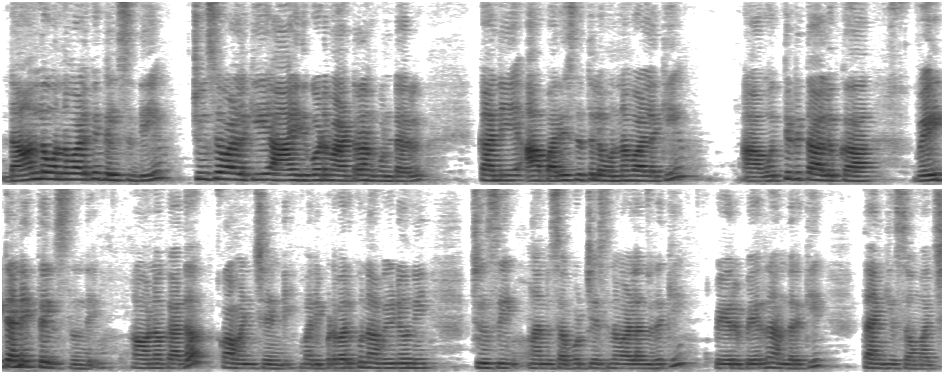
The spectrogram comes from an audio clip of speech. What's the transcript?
దానిలో ఉన్న వాళ్ళకే తెలిసిద్ది. చూసే వాళ్ళకి ఆ ఇది కూడా మ్యాటర్ అనుకుంటారు. కానీ ఆ పరిస్థితిలో ఉన్న వాళ్ళకి ఆ ఒత్తిడి తాలూకా వెయిట్ అనేది తెలుస్తుంది. అవునో కాదో కామెంట్ చేయండి. మరి ఇప్పటి వరకు నా వీడియోని చూసి నన్ను సపోర్ట్ చేసిన వాళ్ళందరికీ పేరు పేరున అందరికీ థ్యాంక్ యూ సో మచ్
